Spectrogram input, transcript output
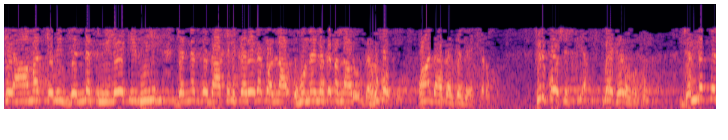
کہ آمد کے دن جنت ملے گی بھی، جنت میں داخل کرے گا، تو اللہ ہونے لگے تو اللہ رک رکو گی۔ وہاں جا کر کے بیٹھے رہو۔ پھر کوشش کیا، بیٹھے رہو۔ تو جنت میں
